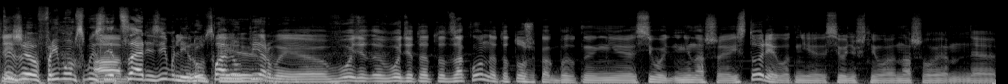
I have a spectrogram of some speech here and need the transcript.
ты же в прямом смысле а, царь земли ну, русской. Павел Первый э, вводит, вводит этот закон, это тоже как бы не, сегодня, не наша история, вот не сегодняшнего нашего э,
